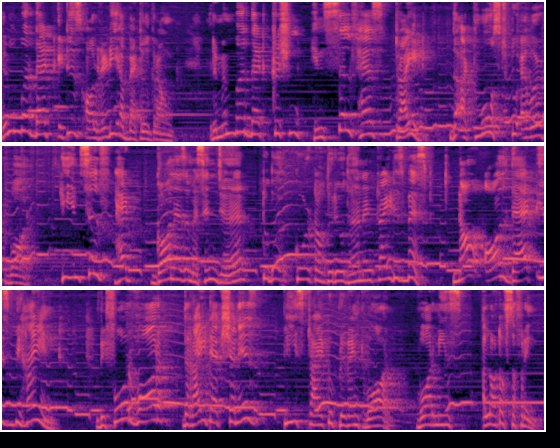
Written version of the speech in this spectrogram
Remember that it is already a battleground. Remember that Krishna himself has tried the utmost to avert war. He himself had gone as a messenger to the court of Duryodhan and tried his best. Now all that is behind. Before war, the right action is please try to prevent war. War means a lot of suffering.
